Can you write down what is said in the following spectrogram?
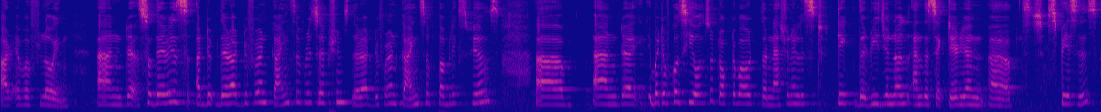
are ever flowing. And uh, so there is there are different kinds of receptions. There are different kinds of public spheres. Uh, and but of course he also talked about the nationalistic, the regional, and the sectarian uh, spaces,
